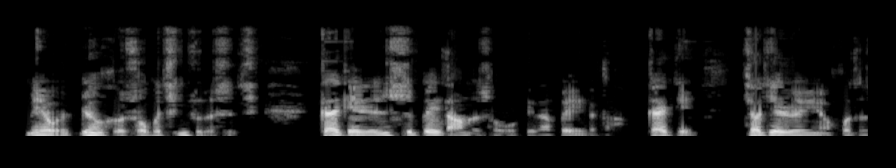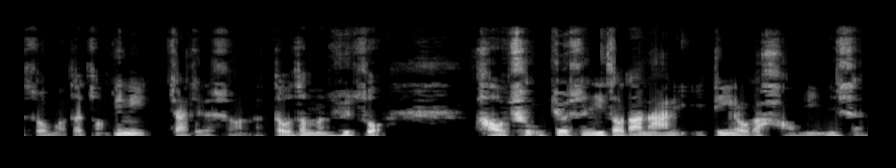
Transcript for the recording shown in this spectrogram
没有任何说不清楚的事情。该给人事备档的时候，我给他备一个档；该给交接人员或者说某的总经理交接的时候呢，都这么去做。好处就是你走到哪里一定有个好名声，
